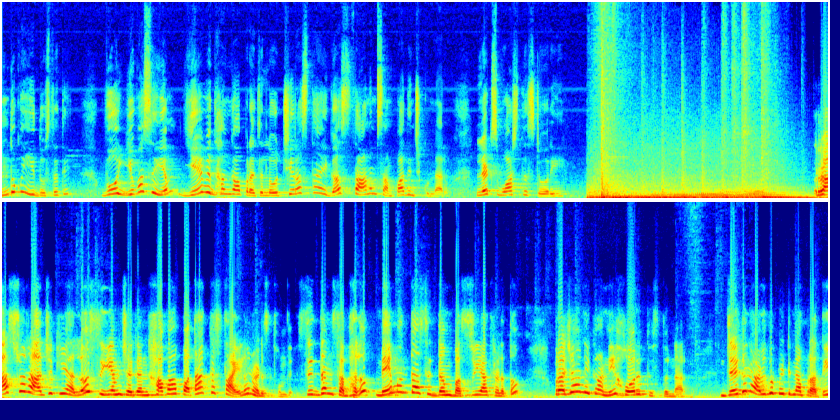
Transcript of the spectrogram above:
ఎందుకు ఈ దుస్థితి? ఓ యువ సీఎం ఏ విధంగా ప్రజల్లో చిరస్థాయిగా స్థానం సంపాదించుకున్నారు? లెట్స్ వాచ్ ద స్టోరీ రాష్ట్ర రాజకీయాల్లో సీఎం జగన్ హవా పతాక స్థాయిలో నడుస్తుంది. సిద్ధం సభలు మేమంతా సిద్ధం బస్సు యాత్రలతో ప్రజానికాన్ని హోరెత్తిస్తున్నారు. జగన్ అడుగుపెట్టిన ప్రతి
